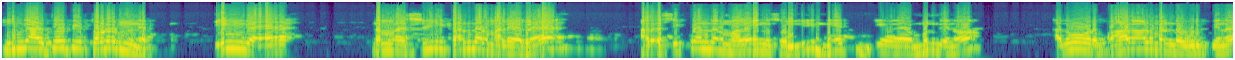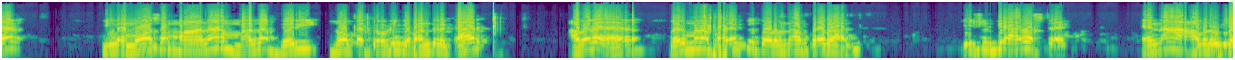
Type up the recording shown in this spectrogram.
இங்க அது திருப்பி தொடரும்னு இங்க நம்ம ஸ்ரீ கந்தர் மலையில அத சிக்கந்தர் மலைன்னு சொல்லி நேற்று முன்தினம் அதுவும் ஒரு பாராளுமன்ற உறுப்பினர் மிக மோசமான மத வெறி நோக்கத்தோடு இங்க வந்திருக்கார். அவரை வெறுமன வழக்கு தொடர்ந்தா போதாது. He ஏன்னா அவருடைய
